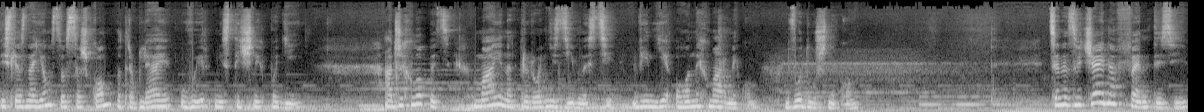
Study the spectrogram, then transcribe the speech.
після знайомства з Сашком потрапляє у вир містичних подій. Адже хлопець має надприродні здібності, він є огонехмарником, дводушником. Це надзвичайна фентезі.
